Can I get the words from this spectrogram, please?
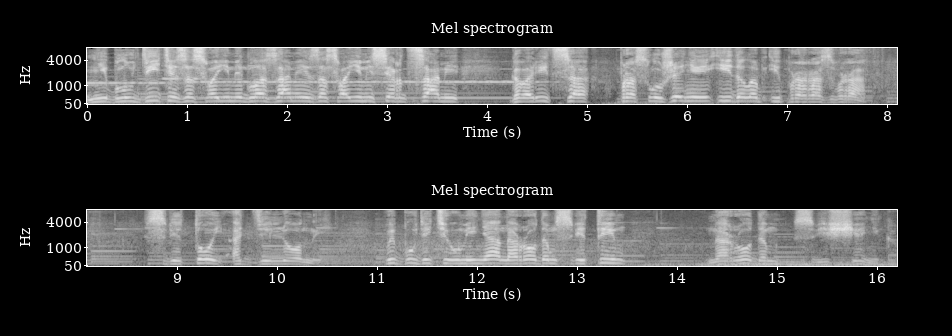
Не блудите за своими глазами и за своими сердцами, говорится про служение идолов и про разврат святой отделенный. Вы будете у меня народом святым, народом священников,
